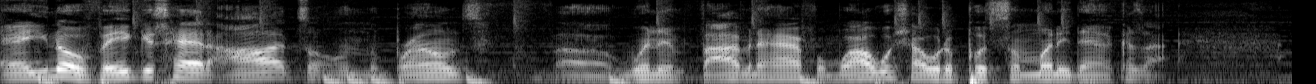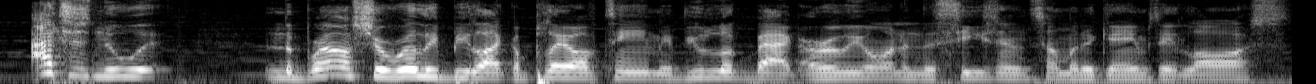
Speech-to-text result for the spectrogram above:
And you know, Vegas had odds on the Browns uh, winning five and a half. Well, I wish I would have put some money down because I, I just knew it. And the Browns should really be like a playoff team. If you look back early on in the season, some of the games they lost,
